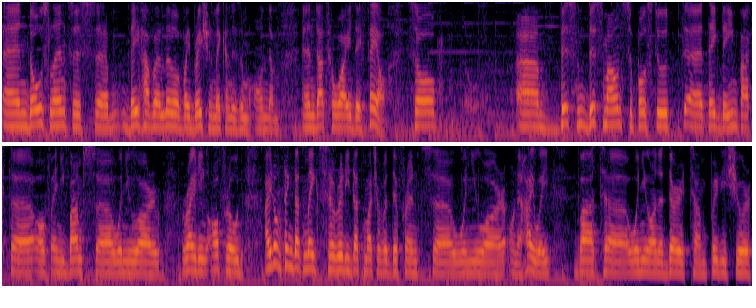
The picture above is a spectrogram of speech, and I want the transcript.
and those lenses um, they have a little vibration mechanism on them and that's why they fail. So um, this this mount's supposed to uh, take the impact uh, of any bumps uh, when you are riding off-road. I don't think that makes really that much of a difference uh, when you are on a highway, but uh, when you're on a dirt, I'm pretty sure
